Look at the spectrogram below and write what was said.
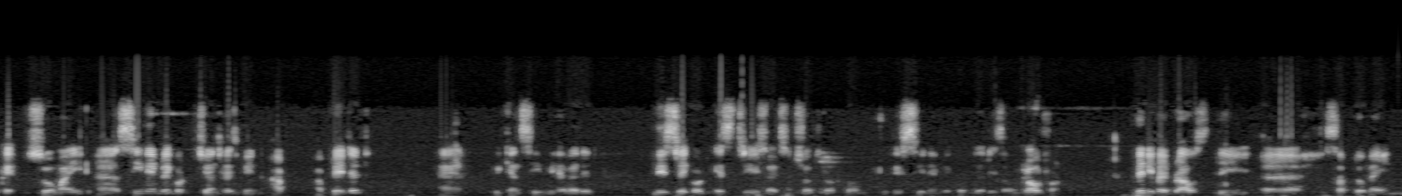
Okay so my uh, CNAME record change has been up, updated and we can see we have added this record s3sitesandshop.com to this CNAME record that is our CloudFront then if I browse the uh, subdomain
